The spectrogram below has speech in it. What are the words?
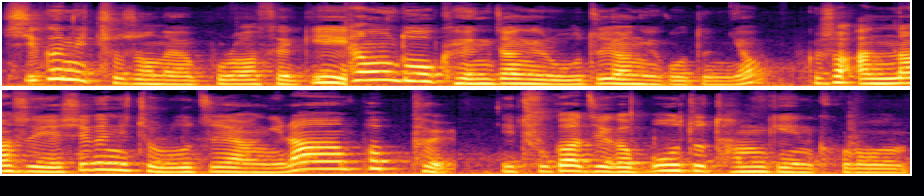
시그니처잖아요, 보라색이. 향도 굉장히 로즈향이거든요. 그래서 안나수의 시그니처 로즈향이랑 퍼플 이 두 가지가 모두 담긴 그런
